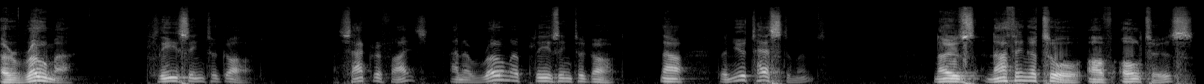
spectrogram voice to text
aroma pleasing to God, a sacrifice, an aroma pleasing to God. Now, the New Testament knows nothing at all of altars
